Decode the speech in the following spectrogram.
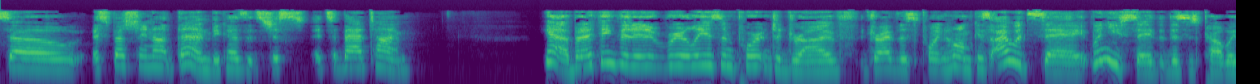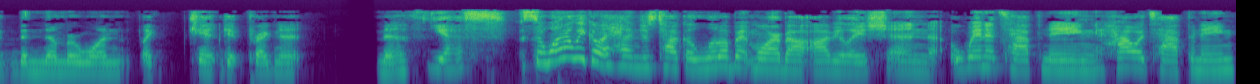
So, especially not then, because it's just, it's a bad time. Yeah, but I think that it really is important to drive drive this point home because I would say when you say that this is probably the number one like can't get pregnant myth. Yes. So why don't we go ahead and just talk a little bit more about ovulation, when it's happening, how it's happening,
